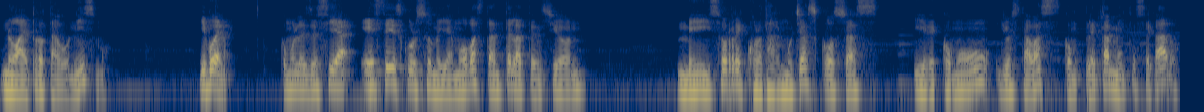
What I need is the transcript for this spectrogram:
no hay protagonismo. Y bueno, como les decía, este discurso me llamó bastante la atención, me hizo recordar muchas cosas y de cómo yo estaba completamente cegado.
